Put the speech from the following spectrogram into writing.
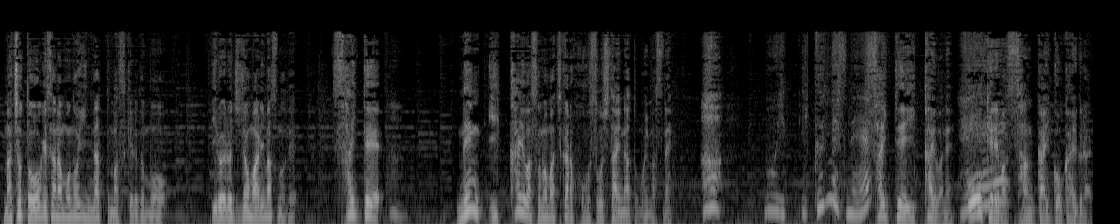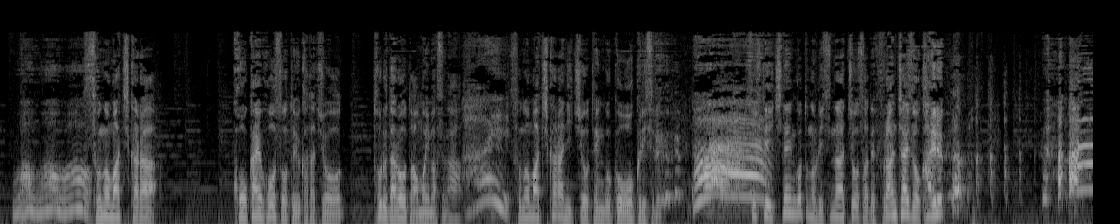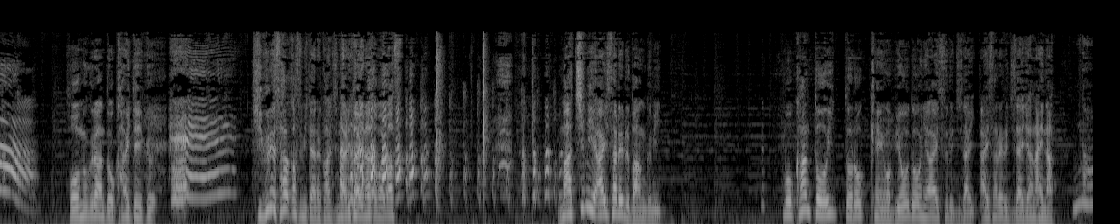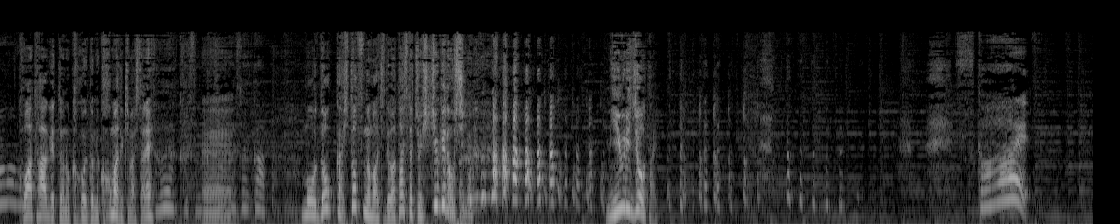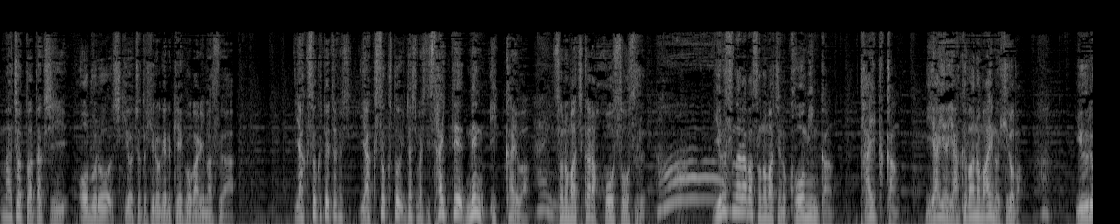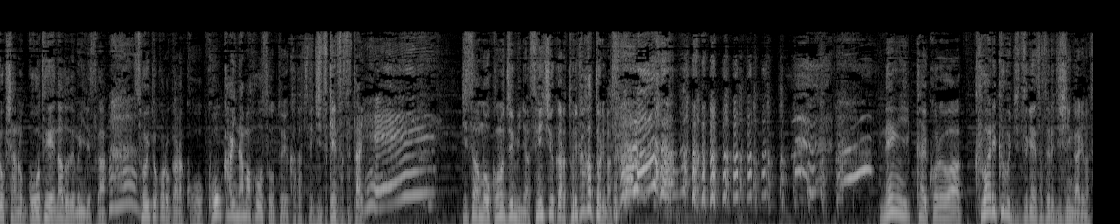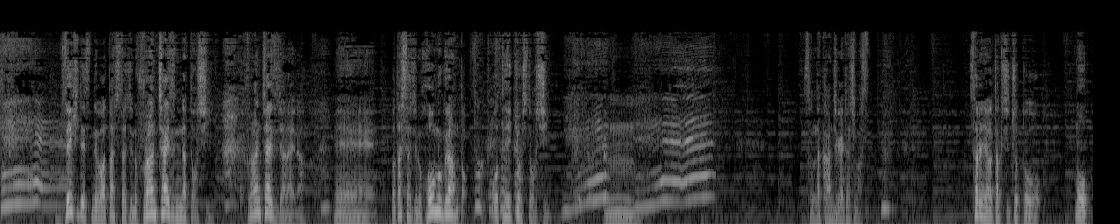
まあちょっと大げさな物言いになってますけれどもいろいろ事情もありますので最低年1回はその街から放送したいなと思いますね。あもうい行くんですね。最低1回はね多ければ3回5回ぐらい。わおわおわお。その街から公開放送という形を取るだろうとは思いますがはい。その街から日曜天国をお送りする。あそして1年ごとのリスナー調査でフランチャイズを変える。ホームグラウンドを変えていく。気暮れサーカスみたいな感じになりたいなと思います。街に愛される番組。もう関東1都6県を平等に愛する時代愛される時代じゃないな。ーのコアターゲットの囲い込みここまで来ましたね。もうどっか一つの街で私たちを引き受けてほしい身売り状態。すごい。まあちょっと私大風呂敷をちょっと広げる傾向がありますが約束といたし約束といたしまして最低年1回ははい。その町から放送する、あー。許すならばその町の公民館体育館いやいや役場の前の広場有力者の豪邸などでもいいですがそういうところからこう公開生放送という形で実現させたい。実はもうこの準備には先週から取り掛かっております 年1回これは区割り区分実現させる自信があります。ぜひですね私たちのフランチャイズになってほしい。フランチャイズじゃないな、えー私たちのホームグラウンドを提供してほしい。へうん。えそんな感じがいたします。さらに私ちょっともう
